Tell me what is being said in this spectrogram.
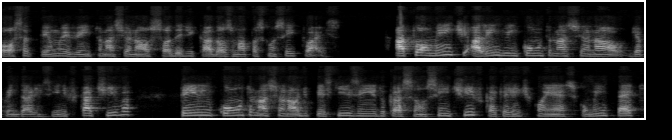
possa ter um evento nacional só dedicado aos mapas conceituais. Atualmente, além do Encontro Nacional de Aprendizagem Significativa, tem o Encontro Nacional de Pesquisa em Educação Científica, que a gente conhece como INPEC,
